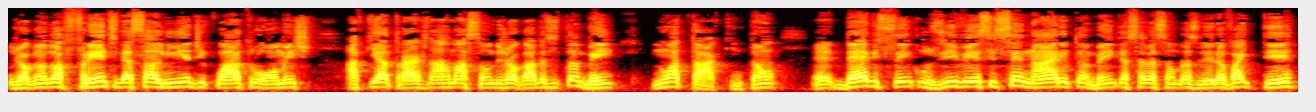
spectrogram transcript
jogando à frente dessa linha de quatro homens aqui atrás na armação de jogadas e também no ataque. Então, é, deve ser inclusive esse cenário também que a seleção brasileira vai ter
